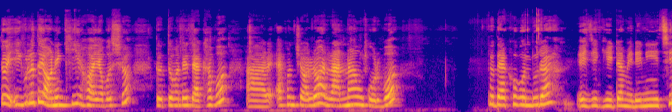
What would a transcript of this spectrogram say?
তো এইগুলোতে অনেক ঘি হয় অবশ্য। তো তোমাদের দেখাবো। আর এখন চলো আর রান্নাও করব। তো দেখো বন্ধুরা, এই যে ঘিটা মেরে নিয়েছি।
